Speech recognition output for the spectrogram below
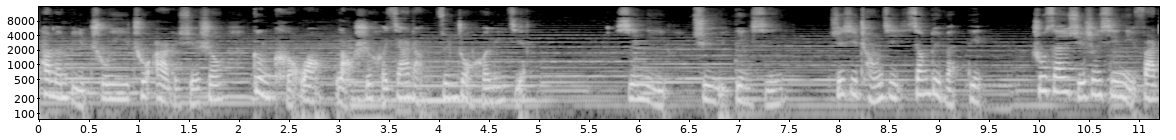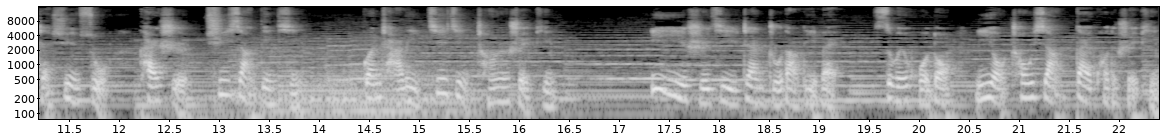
他们比初一、初二的学生更渴望老师和家长尊重和理解，心理趋于定型，学习成绩相对稳定。初三学生心理发展迅速，开始趋向定型，观察力接近成人水平，意义实际占主导地位，思维活动已有抽象概括的水平，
